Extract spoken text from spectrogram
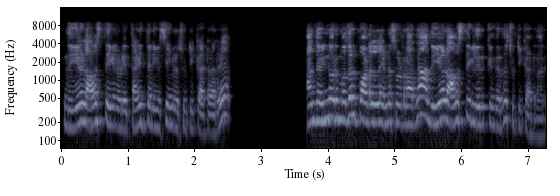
இந்த ஏழு அவஸ்தைகளுடைய தனித்தனி விஷயங்களை சுட்டி காட்டுறாரு அந்த இன்னொரு முதல் பாடல்ல என்ன சொல்றாருன்னா அந்த ஏழு அவஸ்தைகள் இருக்குங்கிறத சுட்டி காட்டுறாரு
